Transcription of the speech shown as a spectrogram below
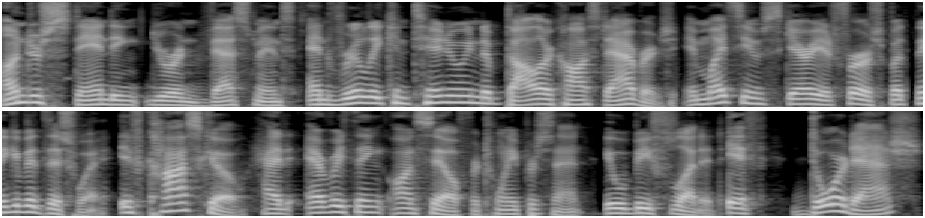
understanding your investments and really continuing to dollar cost average. It might seem scary at first, but think of it this way. If Costco had everything on sale for 20%, it would be flooded. If DoorDash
